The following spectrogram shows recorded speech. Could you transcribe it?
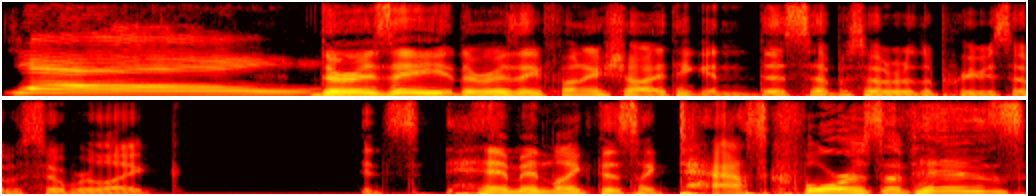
Yay! There is a there is a funny shot I think in this episode or the previous episode where like it's him and like this like task force of his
